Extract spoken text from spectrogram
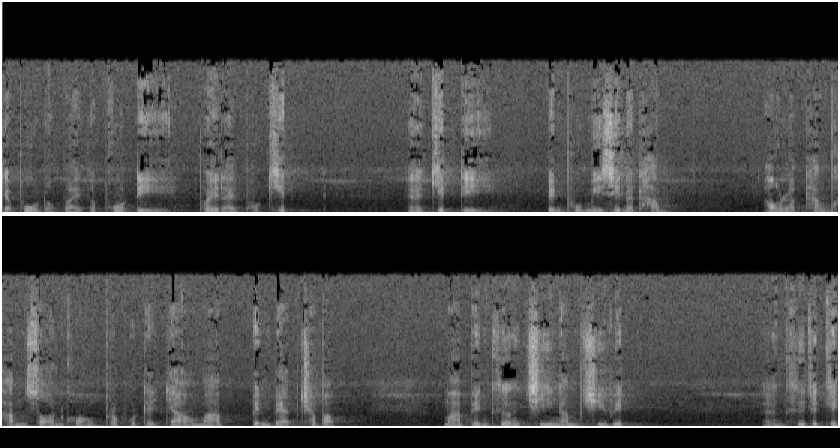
จะพูดออกไปก็พูดดี ราะอะไรเพราะคิดคิดดีเป็นผู้มีศีลธรรม เอาหลักธรรมคำสอนของพระพุทธเจ้ามาเป็นแบบฉบับ มาเป็นเครื่องชี้นำชีวิต คือจะคิด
